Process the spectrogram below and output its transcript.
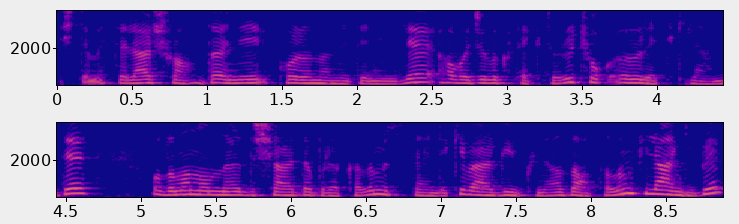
İşte mesela şu anda hani korona nedeniyle havacılık sektörü çok ağır etkilendi. O zaman onları dışarıda bırakalım, üstlerindeki vergi yükünü azaltalım filan gibi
